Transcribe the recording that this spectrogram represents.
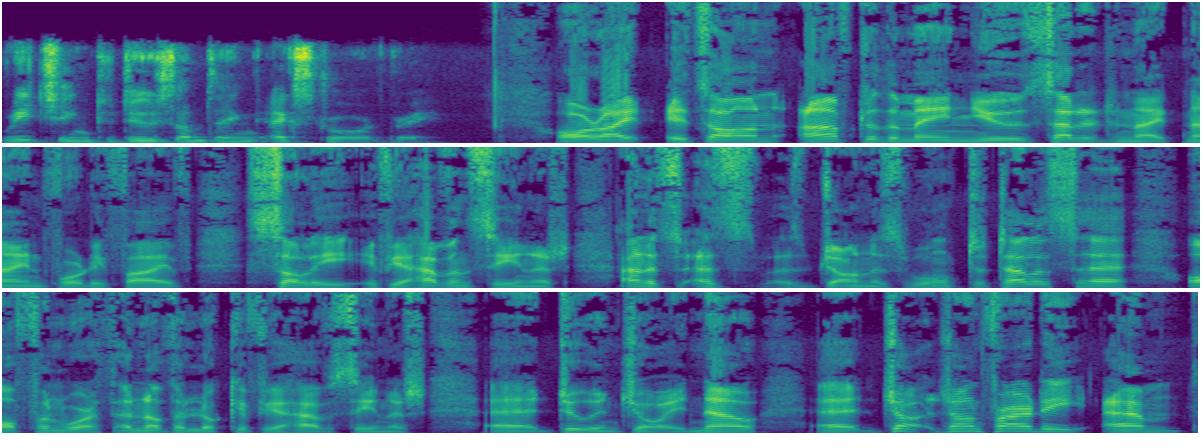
reaching to do something extraordinary. All right, it's on after the main news Saturday night, nine forty-five. Sully, if you haven't seen it, and it's as as John is wont to tell us, uh, often worth another look if you have seen it. Uh, do enjoy now, uh, John, John Fardy. Um,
